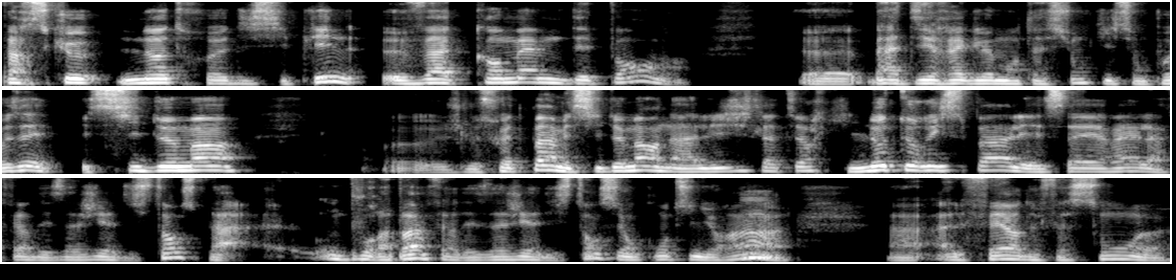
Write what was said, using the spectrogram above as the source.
parce que notre discipline va quand même dépendre euh, bah, des réglementations qui sont posées. Et si demain, euh, je ne le souhaite pas, mais si demain on a un législateur qui n'autorise pas les SARL à faire des AG à distance, bah, on ne pourra pas faire des AG à distance et on continuera mm. à, le faire de façon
